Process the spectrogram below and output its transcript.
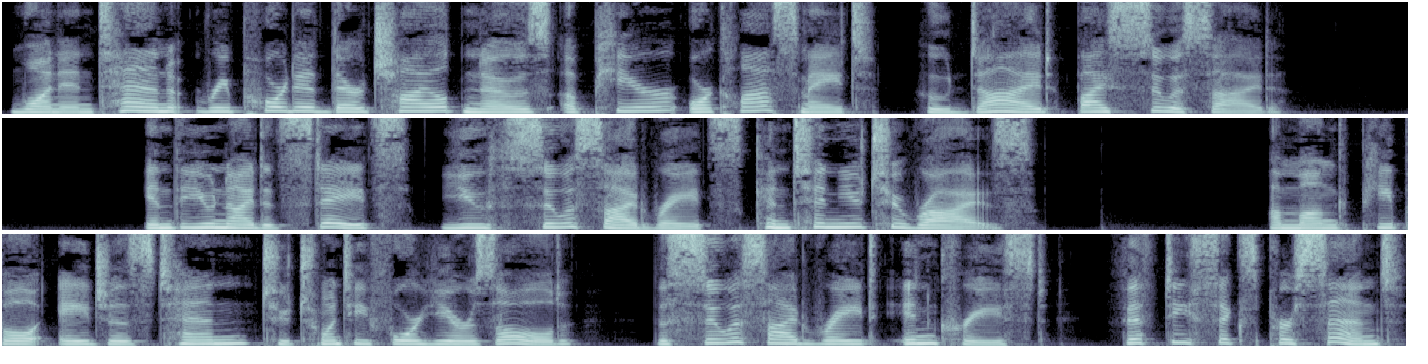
One in 10 reported their child knows a peer or classmate who died by suicide. In the United States, youth suicide rates continue to rise. Among people ages 10 to 24 years old, the suicide rate increased 56%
